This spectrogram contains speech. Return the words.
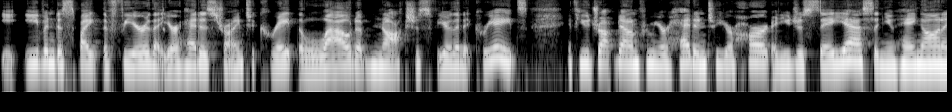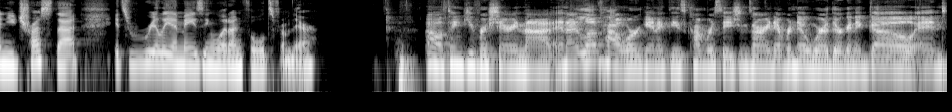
e- even despite the fear that your head is trying to create, the loud, obnoxious fear that it creates. If you drop down from your head into your heart and you just say yes and you hang on and you trust that, it's really amazing what unfolds from there. Oh, thank you for sharing that. And I love how organic these conversations are. I never know where they're going to go. And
